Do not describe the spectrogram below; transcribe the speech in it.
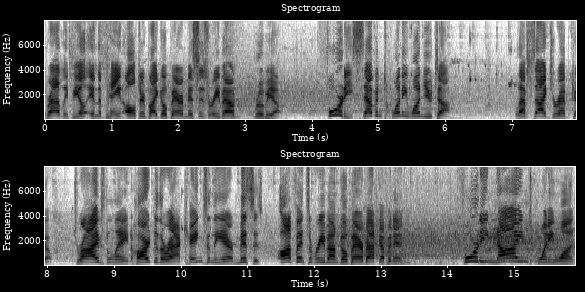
Bradley Beal in the paint, altered by Gobert, misses rebound Rubio. 47-21 Utah. Left side Jerebko. Drives the lane, hard to the rack, hangs in the air, misses. Offensive rebound, Gobert back up and in. 49-21.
